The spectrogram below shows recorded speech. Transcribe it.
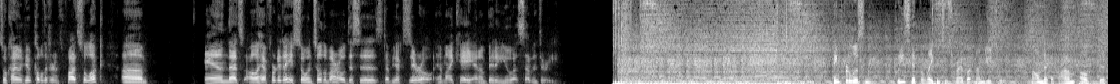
So kind of a couple different spots to look. Um, and that's all I have for today. So until tomorrow, this is WX0MIK, and I'm bidding you a 7 3. Thanks for listening. Please hit the like and subscribe button on YouTube, found at the bottom of this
